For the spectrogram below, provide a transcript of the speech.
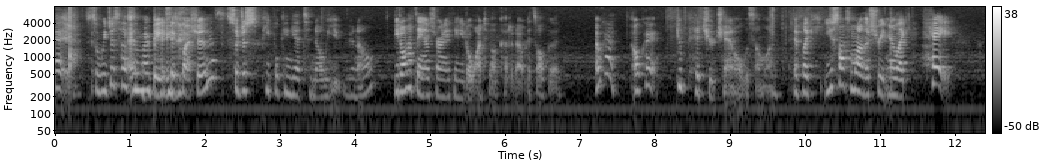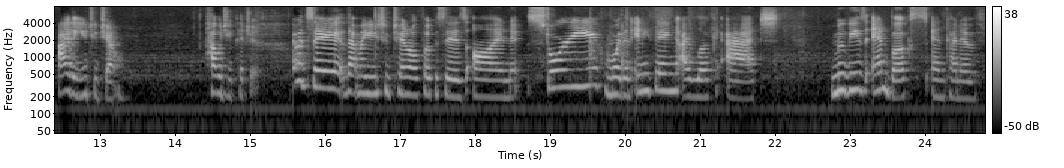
Okay, so we just have some my basic questions, so just people can get to know you, you know? You don't have to answer anything you don't want to, I'll cut it out. It's all good. okay. Okay. You pitch your channel to someone. If like you saw someone on the street and you're like, hey, I have a YouTube channel. How would you pitch it? I would say that my YouTube channel focuses on story more than anything. I look at movies and books and kind of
